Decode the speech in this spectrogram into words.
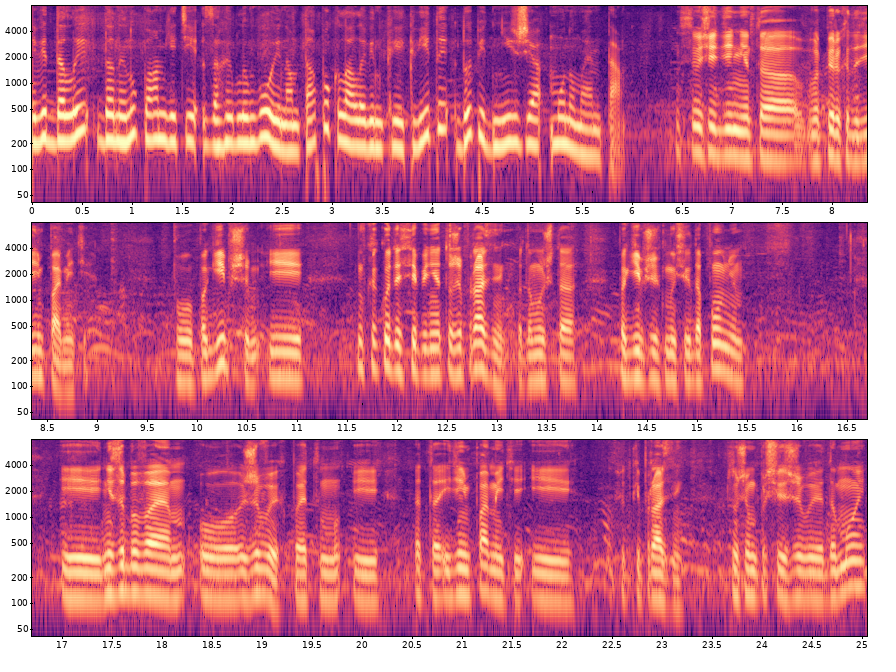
віддали данину пам'яті загиблим воїнам та поклали вінки і квіти до підніжжя монумента. На сегодняшний день это, во-первых, это день памяти По погибшим. И ну, в какой-то степени это тоже праздник, потому что погибших мы всегда помним и не забываем о живых. Поэтому и это и день памяти, и все-таки праздник. Потому что мы пришли живые домой,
